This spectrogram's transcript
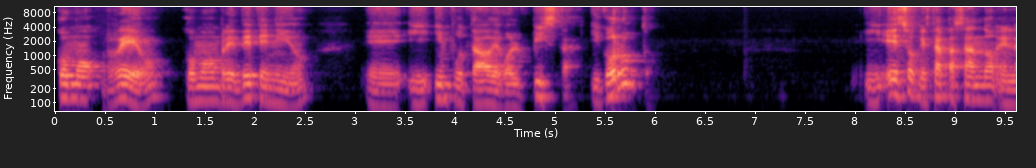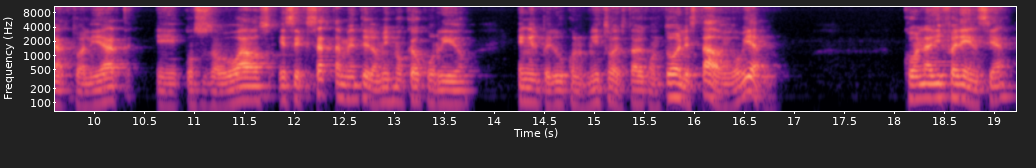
como reo, como hombre detenido eh, y imputado de golpista y corrupto. Y eso que está pasando en la actualidad eh, con sus abogados es exactamente lo mismo que ha ocurrido en el Perú con los ministros de Estado y con todo el Estado y gobierno con la diferencia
